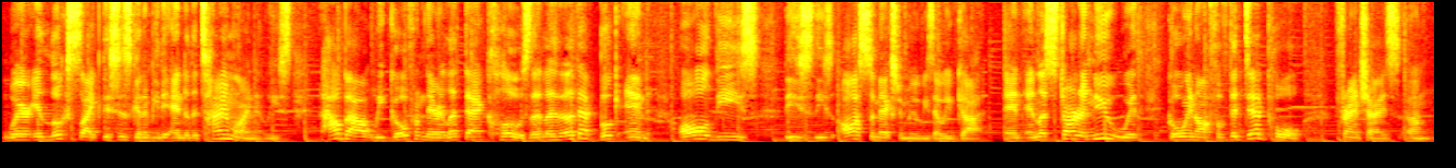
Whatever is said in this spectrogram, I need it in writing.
where it looks like this is going to be the end of the timeline at least. How about we go from there, let that close, let, let, let that book end all these these these awesome X-Men movies that we've got, and and let's start anew with going off of the Deadpool franchise. Um,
